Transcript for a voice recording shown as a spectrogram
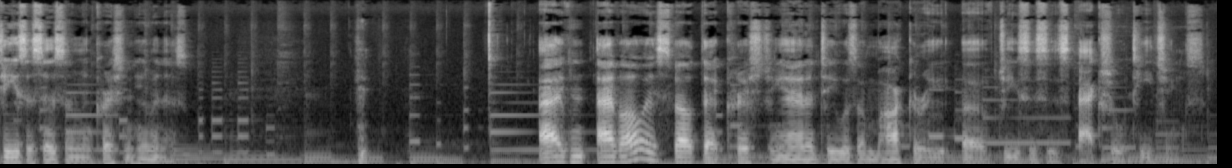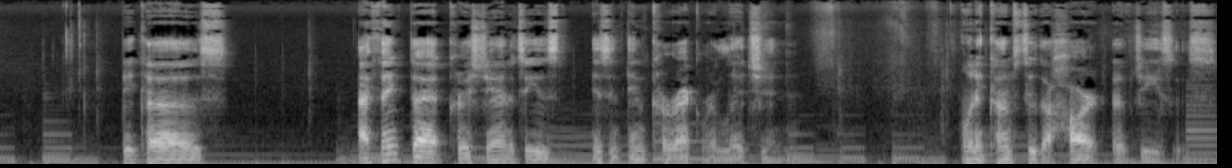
Jesusism and Christian humanism, I've I've always felt that Christianity was a mockery of Jesus's actual teachings because I think that Christianity is is an incorrect religion when it comes to the heart of Jesus.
